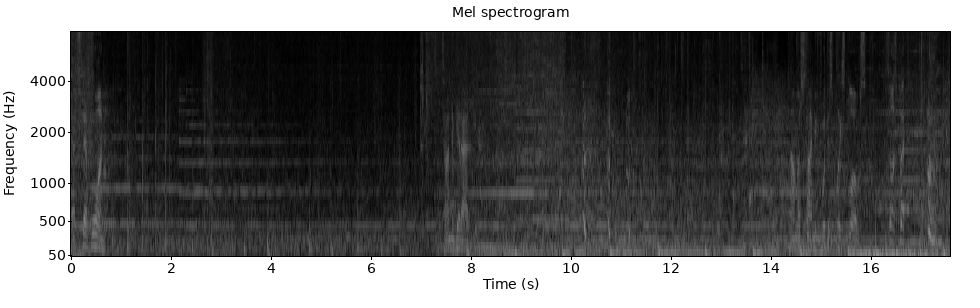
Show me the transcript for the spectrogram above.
That's step one. Time to get out of here. Not much time before this place blows. Suspect.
